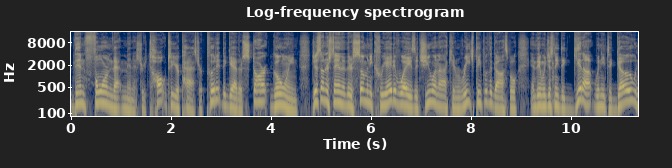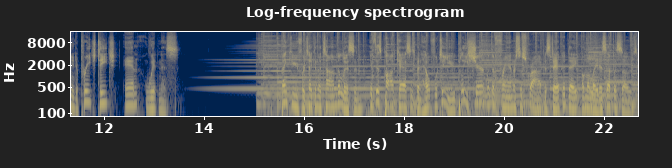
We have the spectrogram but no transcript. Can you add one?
Then form that ministry. Talk to your pastor. Put it together. Start going. Just understand that there's so many creative ways that you and I can reach people with the gospel. And then we just need to get up. We need to go. We need to preach, teach, and witness. Thank you for taking the time to listen. If this podcast has been helpful to you, please share it with a friend or subscribe to stay up to date on the latest episodes.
